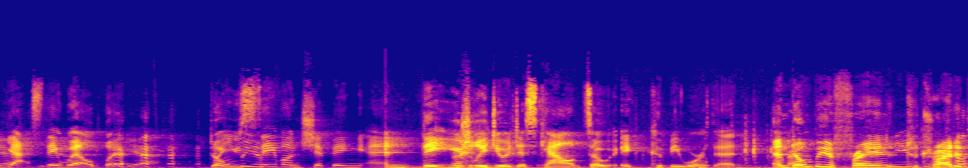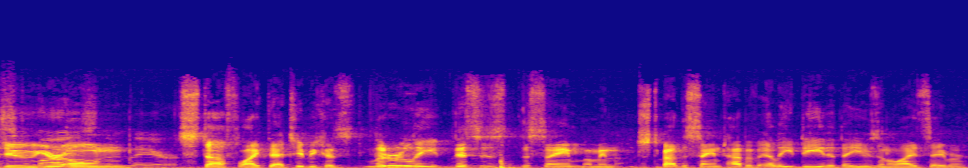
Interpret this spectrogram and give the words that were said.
huge line. Yes, they will, but yeah. Don't you be save on shipping, and they usually do a discount, so it could be worth it. And don't be afraid to try to do your own stuff like that too, because literally this is the same. I mean, just about the same type of LED that they use in a lightsaber,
